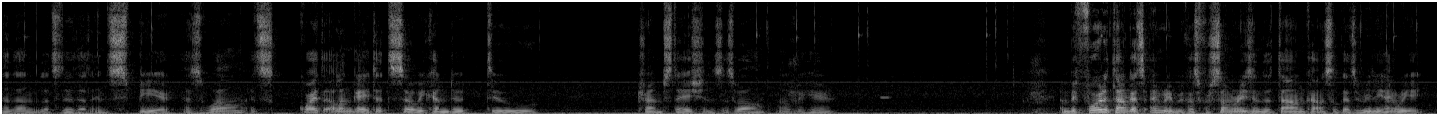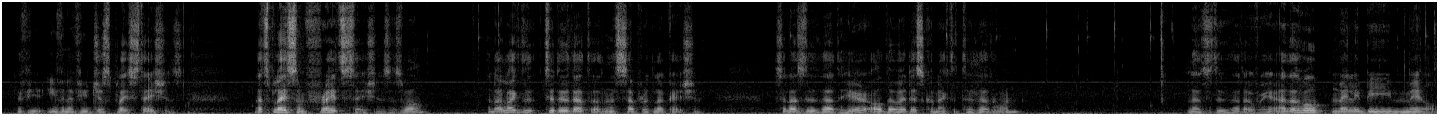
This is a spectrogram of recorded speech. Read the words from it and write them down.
And then let's do that in Spier as well. It's quite elongated so we can do two tram stations as well over here and before the town gets angry because for some reason the town council gets really angry if you even if you just place stations Let's place some freight stations as well. And I like to do that on a separate location. So let's do that here, although it is connected to that one. Let's do that over here. And that will mainly be mail.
